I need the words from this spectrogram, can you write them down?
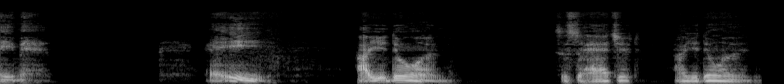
Amen. Hey, how you doing? Sister Hatchet, how you doing?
